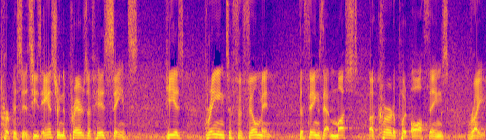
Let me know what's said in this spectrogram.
purposes. He's answering the prayers of his saints. He is bringing to fulfillment the things that must occur to put all things right.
